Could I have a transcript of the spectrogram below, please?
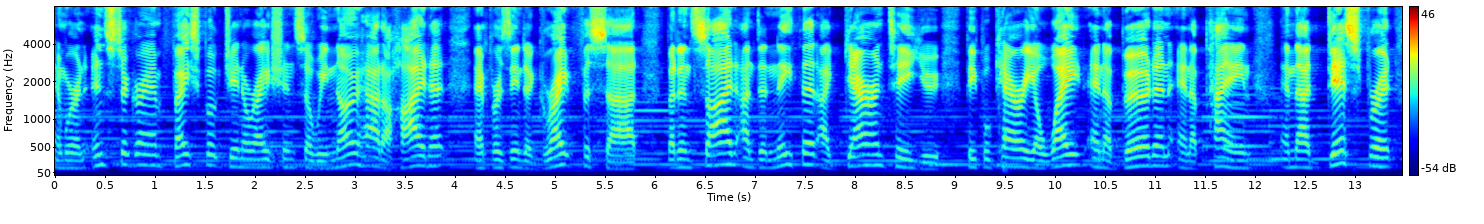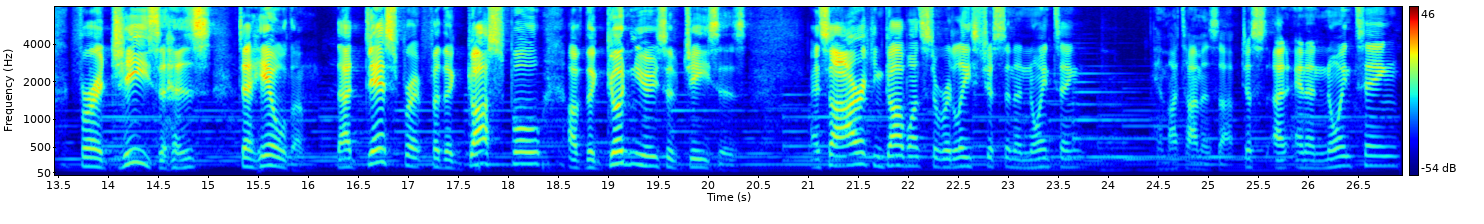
and we're an Instagram, Facebook generation, so we know how to hide it and present a great facade. But inside, underneath it, I guarantee you, people carry a weight and a burden and a pain, and they're desperate for a Jesus to heal them. They're desperate for the gospel of the good news of Jesus. And so I reckon God wants to release just an anointing my time is up. Just an anointing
